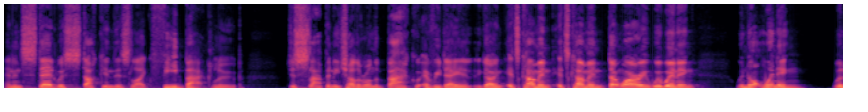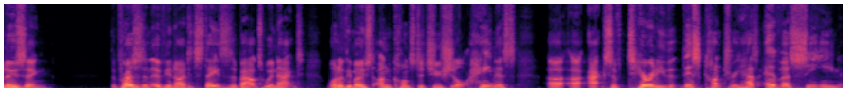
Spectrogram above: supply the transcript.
And instead, we're stuck in this like feedback loop, just slapping each other on the back every day, going, It's coming, it's coming, don't worry, we're winning. We're not winning, we're losing. The President of the United States is about to enact one of the most unconstitutional, heinous uh, uh, acts of tyranny that this country has ever seen.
